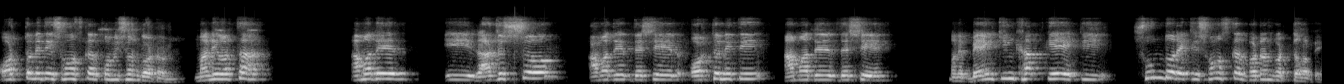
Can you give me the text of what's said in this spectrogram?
অর্থনৈতিক সংস্কার কমিশন গঠন। মানে অর্থাৎ আমাদের এই রাজস্ব আমাদের দেশের অর্থনীতি, আমাদের দেশের মানে ব্যাংকিং খাতকে একটি সুন্দর একটি সংস্কার গঠন করতে হবে।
